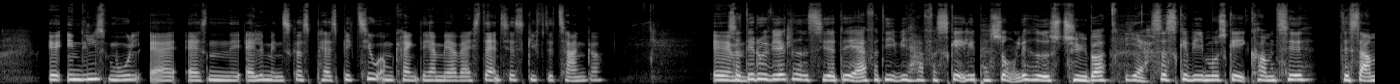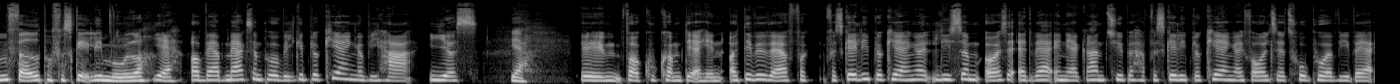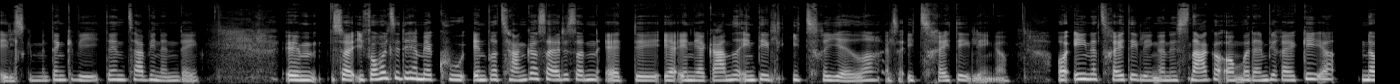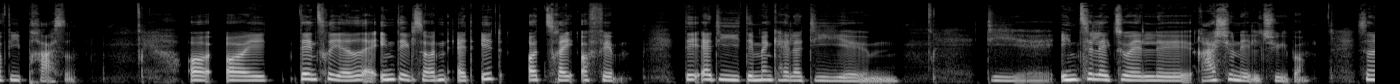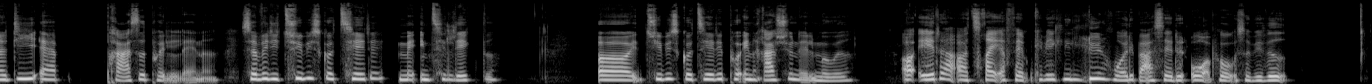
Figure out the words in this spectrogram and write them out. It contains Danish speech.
øh, en lille smule af, af sådan, øh, alle menneskers perspektiv omkring det her med at være i stand til at skifte tanker. Øhm, så det du i virkeligheden siger, det er, fordi vi har forskellige personlighedstyper, ja. så skal vi måske komme til det samme fad på forskellige måder. Ja, og være opmærksom på, hvilke blokeringer vi har i os. Ja øhm, for at kunne komme derhen. Og det vil være for forskellige blokeringer, ligesom også at hver enneagramtype har forskellige blokeringer i forhold til at tro på, at vi er værd at elske. Men den, kan vi, den tager vi en anden dag. Øhm, så i forhold til det her med at kunne ændre tanker, så er det sådan, at øh, er enneagrammet er inddelt i triader, altså i tredelinger. Og en af tredelingerne snakker om, hvordan vi reagerer, når vi er presset. Og, og øh, den triade er inddelt sådan, at 1 og 3 og 5 det er de, det, man kalder de, øh, de øh, intellektuelle, rationelle typer. Så når de er presset på et eller andet, så vil de typisk gå til det med intellektet, og typisk gå til det på en rationel måde. Og 1 og 3 og 5, kan vi ikke lige lynhurtigt bare sætte et ord på, så vi ved,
